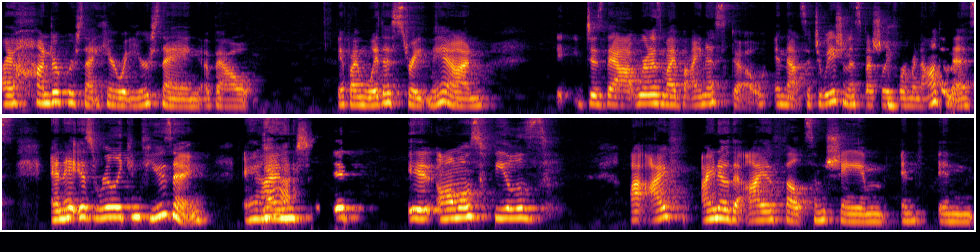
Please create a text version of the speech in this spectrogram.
I 100% hear what you're saying about if I'm with a straight man, does that where does my biness go in that situation especially if we're monogamous and it is really confusing and yeah. it it almost feels I, I I know that I have felt some shame in in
